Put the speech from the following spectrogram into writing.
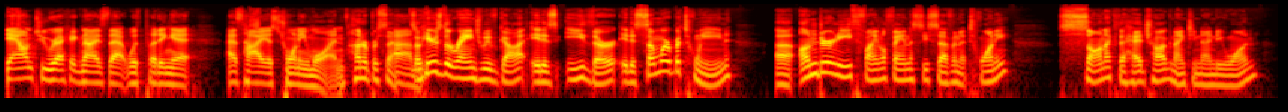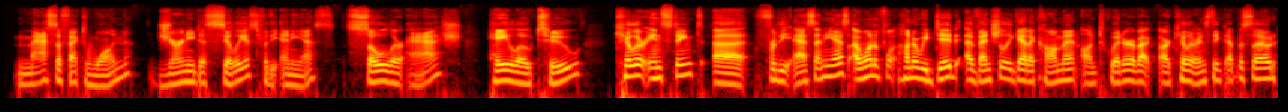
down to recognize that with putting it as high as 21 Hundred percent. Um, So here's the range we've got. It is either it is somewhere between uh, underneath Final Fantasy VII at twenty, Sonic the Hedgehog 1991, Mass Effect One, Journey to Silius for the NES, Solar Ash, Halo Two. Killer Instinct uh, for the SNES. I want to point, Hunter. We did eventually get a comment on Twitter about our Killer Instinct episode,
